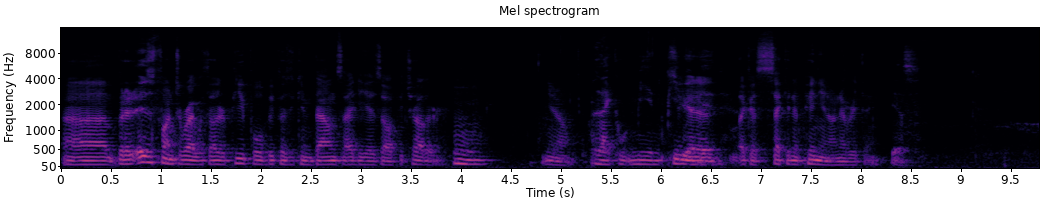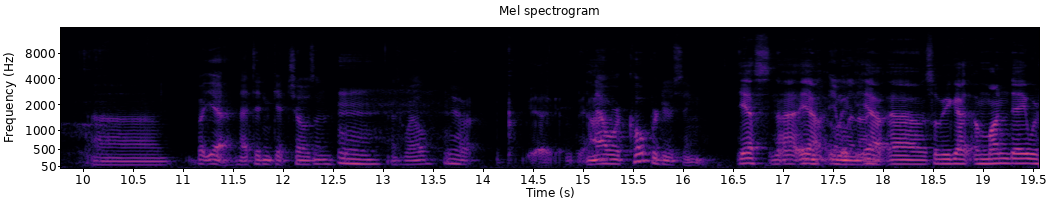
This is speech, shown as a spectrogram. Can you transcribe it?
Uh, but it is fun to write with other people because you can bounce ideas off each other. Mm. You know, Like me and so you Peter get a, did. like a second opinion on everything. Yes. Uh, but yeah, that didn't get chosen Mm. as well. Yeah. And now we're co-producing. Yes, uh, yeah, we- Emil and I. yeah. Uh, so we got on Monday. We're,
